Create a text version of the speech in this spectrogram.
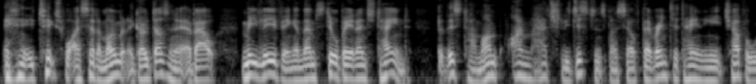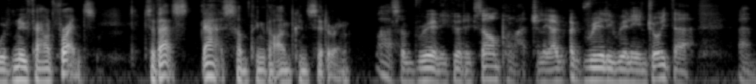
it ticks what I said a moment ago, doesn't it? About me leaving and them still being entertained. But this time I'm I'm actually distanced myself. They're entertaining each other with newfound friends. So that's that's something that I'm considering. That's a really good example, actually. I, I really, really enjoyed that. Um,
